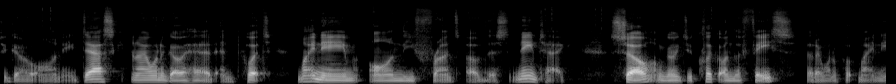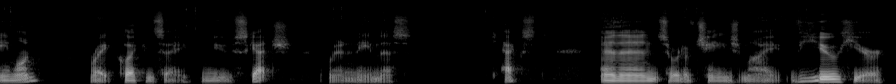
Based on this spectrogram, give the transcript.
to go on a desk, and I want to go ahead and put my name on the front of this name tag. So I'm going to click on the face that I want to put my name on, right click and say new sketch. I'm going to name this text and then sort of change my view here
